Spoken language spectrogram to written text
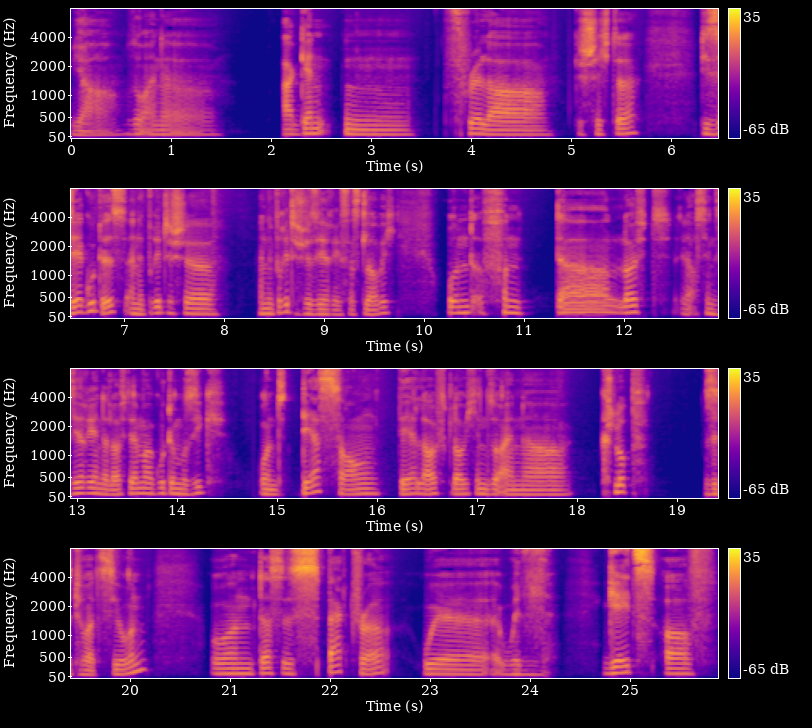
ja, so eine Agenten-Thriller-Geschichte, die sehr gut ist. Eine britische, eine britische Serie ist das, glaube ich. Und von da läuft, aus den Serien, da läuft ja immer gute Musik. Und der Song, der läuft, glaube ich, in so einer Club-Situation. Und das ist Spectra with, with Gates of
